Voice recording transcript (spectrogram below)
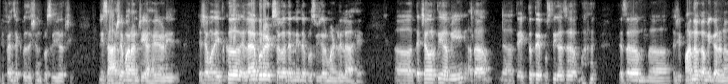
डिफेन्स एक्विजिशन प्रोसिजरची जी सहाशे पानांची आहे आणि त्याच्यामध्ये इतकं एलॅबोरेट सगळं त्यांनी ते प्रोसिजर मांडलेलं आहे. त्याच्यावरती आम्ही आता ते एक तर ते पुस्तिकाचं त्याचं त्याची पानं कमी करणं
